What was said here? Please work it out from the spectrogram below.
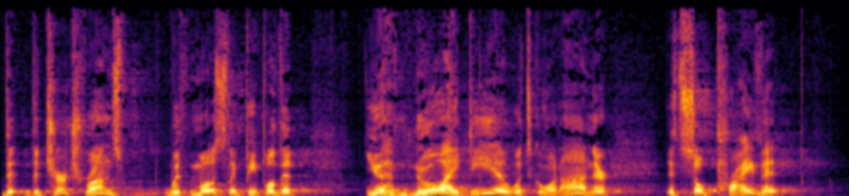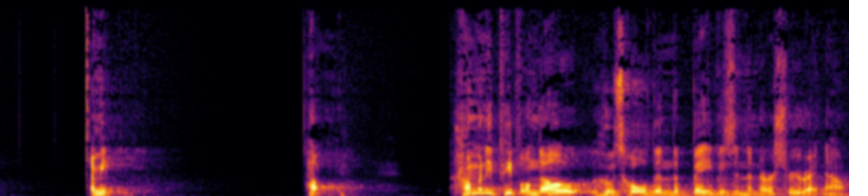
The, the church runs with mostly people that you have no idea what's going on. They're, it's so private. I mean, how, how many people know who's holding the babies in the nursery right now?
